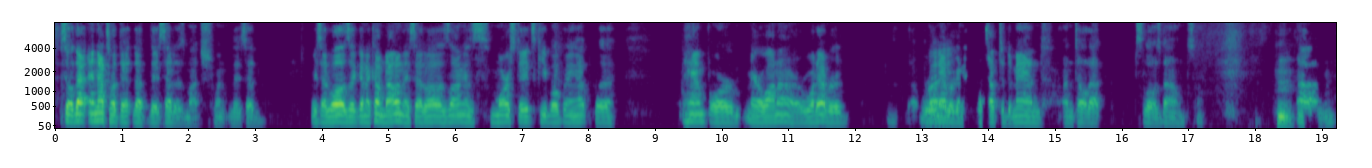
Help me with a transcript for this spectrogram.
so that and that's what they, that they said as much when they said we said, well, is it going to come down? And they said, well, as long as more states keep opening up the hemp or marijuana or whatever, we're never going to catch up to demand until that slows down. So. Hmm. Um,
